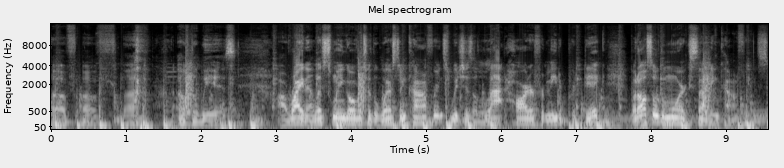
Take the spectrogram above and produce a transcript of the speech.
of of uh, of the Wiz. All right, now let's swing over to the Western Conference, which is a lot harder for me to predict, but also the more exciting conference.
